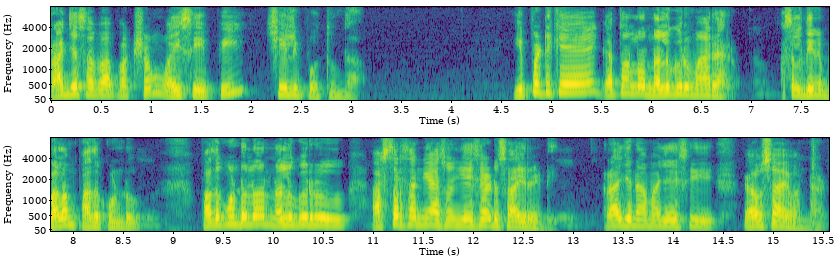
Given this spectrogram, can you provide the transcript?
రాజ్యసభ పక్షం వైసీపీ చీలిపోతుందా? ఇప్పటికే గతంలో నలుగురు మారారు. అసలు దీని బలం పదకొండు. పదకొండులో నలుగురు అస్త్ర సన్యాసం చేశాడు సాయిరెడ్డి. రాజీనామా చేసి వ్యవసాయం అన్నాడు.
